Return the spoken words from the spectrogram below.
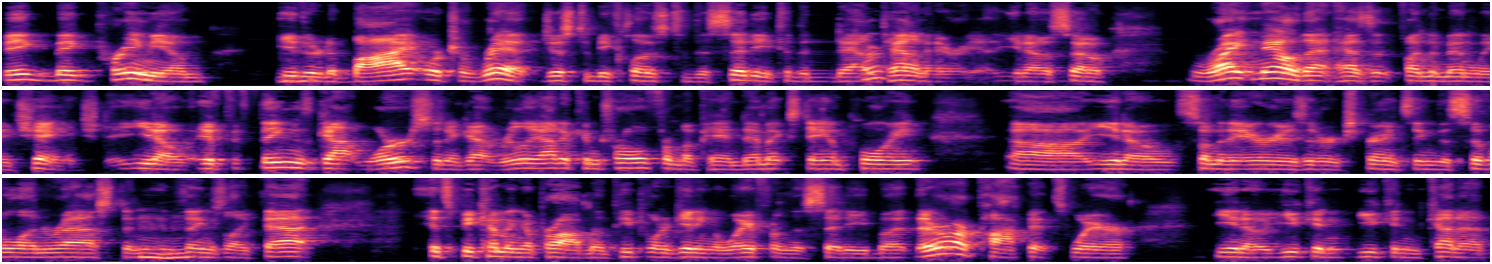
big, big premium mm-hmm. either to buy or to rent just to be close to the city, to the downtown sure. area, you know, so right now that hasn't fundamentally changed. You know, if things got worse and it got really out of control from a pandemic standpoint, uh, you know, some of the areas that are experiencing the civil unrest and, mm-hmm. and things like that, it's becoming a problem. And people are getting away from the city, but there are pockets where you know you can you can kind of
